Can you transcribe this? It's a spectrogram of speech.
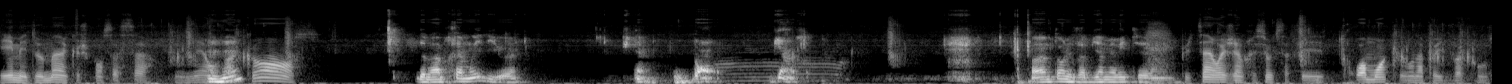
Et mais demain que je pense à ça, me mets en Mhm. vacances. Demain après-midi, ouais. Putain, bon, bien ça. En même temps, on les a bien mérités. hein. Putain, ouais, j'ai l'impression que ça fait trois mois qu'on n'a pas eu de vacances.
